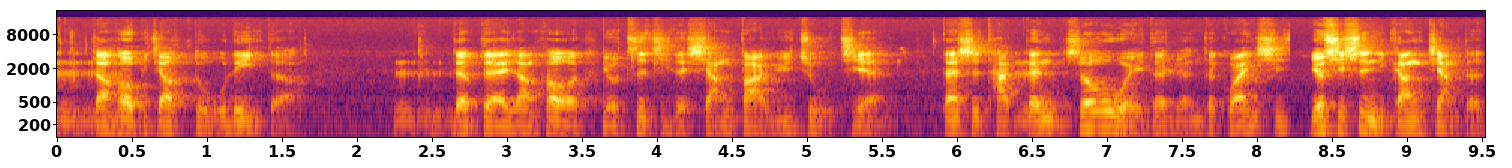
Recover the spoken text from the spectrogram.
嗯，然后比较独立的，嗯，对不对？然后有自己的想法与主见，但是他跟周围的人的关系，尤其是你刚讲的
